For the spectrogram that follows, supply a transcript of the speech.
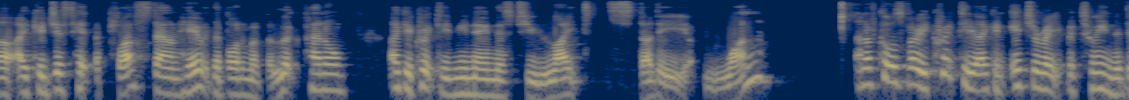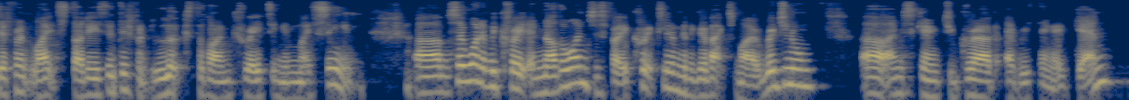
uh, I could just hit the plus down here at the bottom of the look panel. I could quickly rename this to Light Study 1. And of course, very quickly, I can iterate between the different light studies, the different looks that I'm creating in my scene. Um, so why don't we create another one just very quickly. I'm going to go back to my original. Uh, I'm just going to grab everything again,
